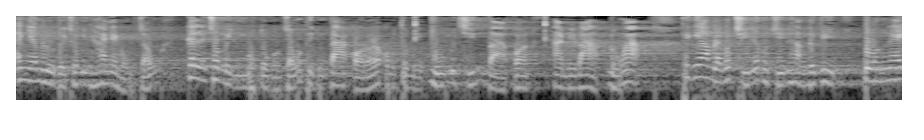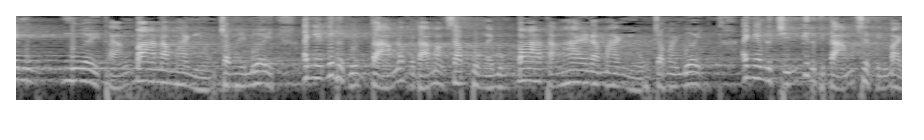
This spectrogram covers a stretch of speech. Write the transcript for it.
anh em lùi về cho mình hai ngày hỏng trống Cách lại cho mình một tổ khoảng trống thì chúng ta có đó là con tổng đề 49 và con 23 đúng không ạ? Thì anh em, lại có 9 là con 9 hàng đơn vị. Của ngày 10 tháng 3 năm 2020 anh em kết hợp với 8 là con 8 hàng xăm. Của ngày 3 tháng 2 năm 2020 anh em được 9 kết hợp với 8 sẽ thành 7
